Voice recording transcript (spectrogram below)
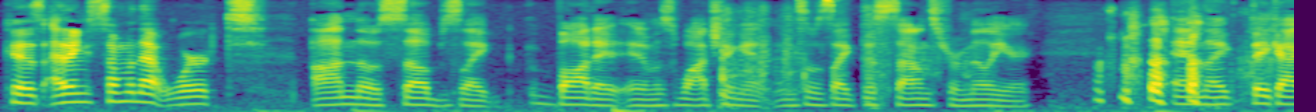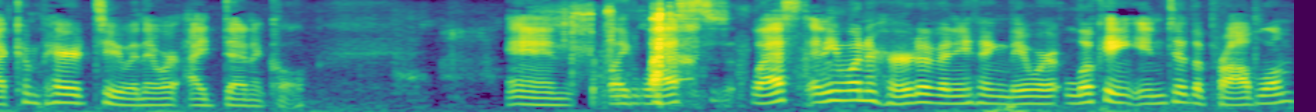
because I think someone that worked on those subs like bought it and was watching it, and so was like, this sounds familiar, and like they got compared to, and they were identical. And like last last anyone heard of anything, they were looking into the problem,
